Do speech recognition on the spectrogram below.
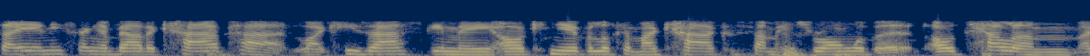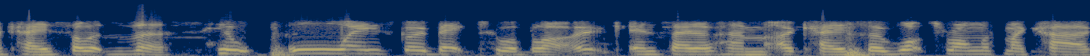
say anything about a car part, like he's asking me, "Oh, can you ever look at my car because something's wrong with it?" I'll tell him, "Okay, so it's this." He'll always go back to a bloke and say to him, "Okay, so what's wrong with my car?"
